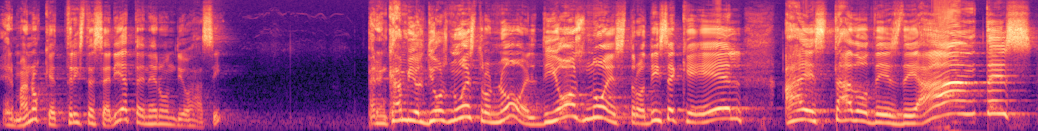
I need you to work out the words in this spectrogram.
Hermano, qué triste sería tener un Dios así. Pero en cambio el Dios nuestro no, el Dios nuestro dice que Él ha estado desde antes,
